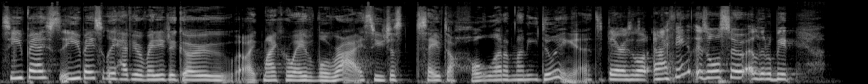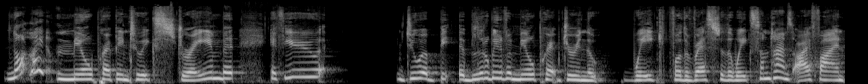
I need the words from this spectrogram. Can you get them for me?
So you bas- you basically have your ready to go like microwavable rice. You just saved a whole lot of money doing it. There is a lot, and I think there's also a little bit, not like meal prepping to extreme, but if you do a, a little bit of a meal prep during the week for the rest of the week, sometimes I find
